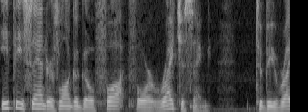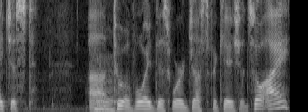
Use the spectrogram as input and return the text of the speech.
E.P. Sanders long ago fought for righteousing, to be righteous, uh, mm. to avoid this word justification. So I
